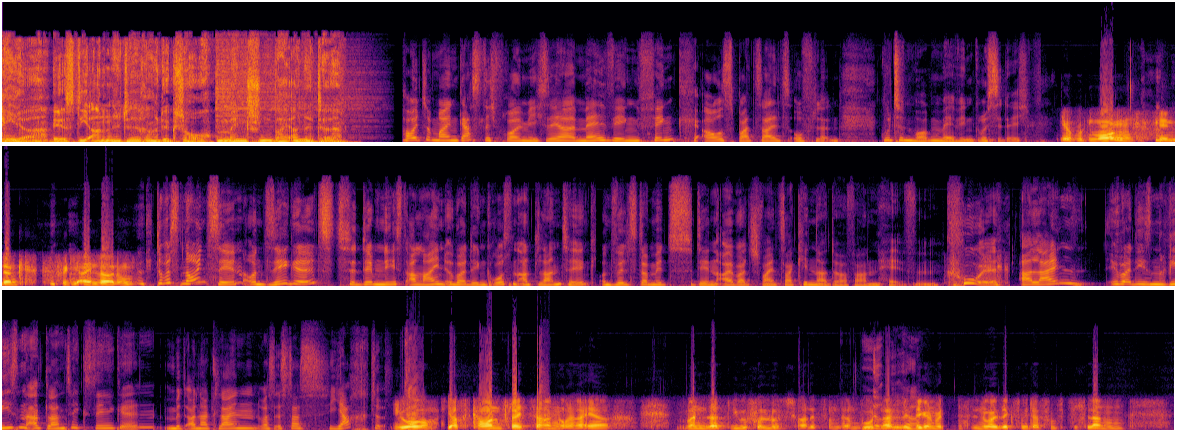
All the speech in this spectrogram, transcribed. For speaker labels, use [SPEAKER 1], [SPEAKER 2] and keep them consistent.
[SPEAKER 1] Hier ist die Annette Radig Show. Menschen bei Annette.
[SPEAKER 2] Heute mein Gast, ich freue mich sehr, Melvin Fink aus Bad Salzuflen. Guten Morgen, Melvin, grüße dich.
[SPEAKER 3] Ja, guten Morgen. Vielen Dank für die Einladung.
[SPEAKER 2] Du bist 19 und segelst demnächst allein über den großen Atlantik und willst damit den Albert-Schweitzer Kinderdörfern helfen. Cool. Allein über diesen riesen Atlantik segeln mit einer kleinen, was ist das, Yacht?
[SPEAKER 3] Ja, Yacht kann man vielleicht sagen oder eher man sagt liebevoll Lustschale zu unseren Booten. Also wir segeln mit nur 6,50 Meter langen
